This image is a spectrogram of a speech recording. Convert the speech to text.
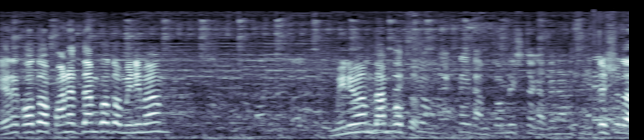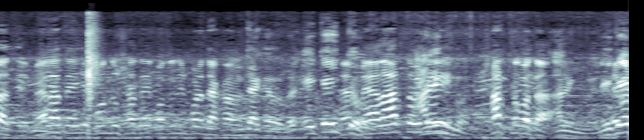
এখানে কত? পানের দাম কত মিনিমাম? মিনিমাম দাম কত? একটাই দাম চল্লিশ টাকা বেনারসি উদ্দেশ্যটা আছে। মেলাতে এই যে বন্ধুর সাথে কতদিন পরে দেখা হবে? দেখা হলো এইটাই তো মেলার তো এটাই। সার্থকতা। আলিঙ্গন। এটাই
